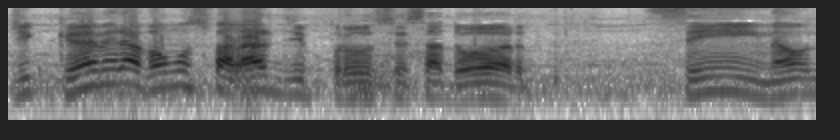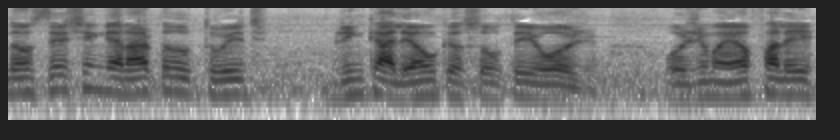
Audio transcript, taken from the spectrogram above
de câmera, vamos falar de processador. Sim, não, não se deixe enganar pelo tweet brincalhão que eu soltei hoje. Hoje de manhã eu falei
